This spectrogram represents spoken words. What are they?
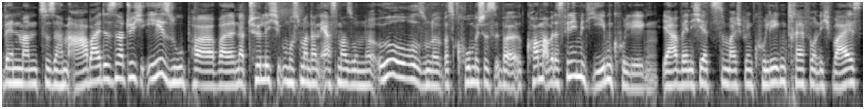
wenn man zusammen arbeitet, ist es natürlich eh super, weil natürlich muss man dann erstmal so eine, oh, so eine was Komisches überkommen. Aber das finde ich mit jedem Kollegen. Ja, wenn ich jetzt zum Beispiel einen Kollegen treffe und ich weiß,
